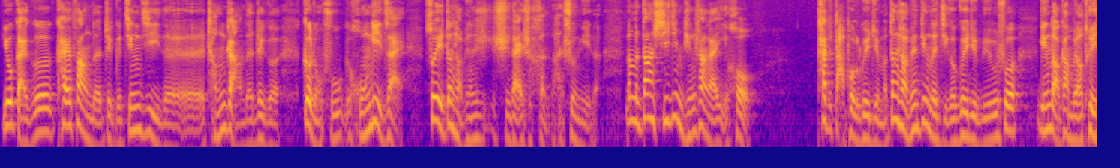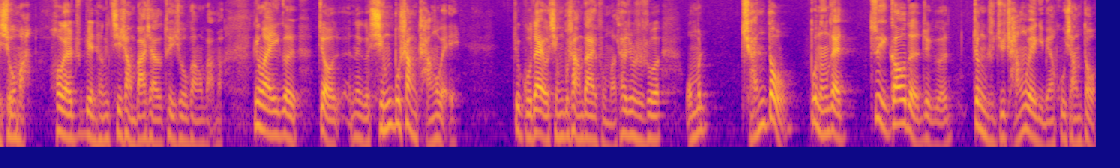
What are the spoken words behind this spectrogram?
有改革开放的这个经济的成长的这个各种福红利在，所以邓小平时代是很很顺利的。那么当习近平上来以后，他就打破了规矩嘛。邓小平定的几个规矩，比如说领导干部要退休嘛，后来变成七上八下的退休方法嘛。另外一个叫那个刑不上常委，就古代有刑不上大夫嘛，他就是说我们权斗不能在最高的这个政治局常委里面互相斗，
